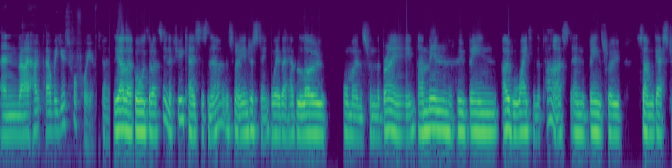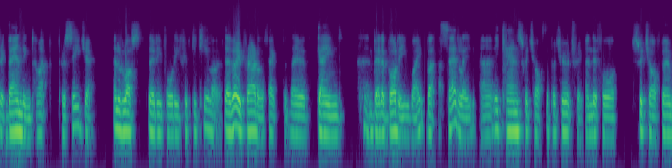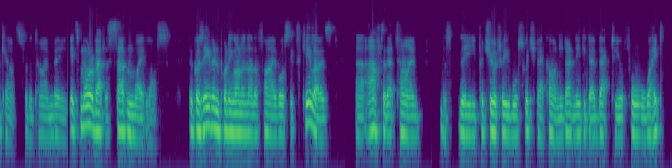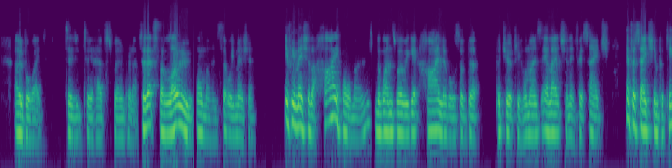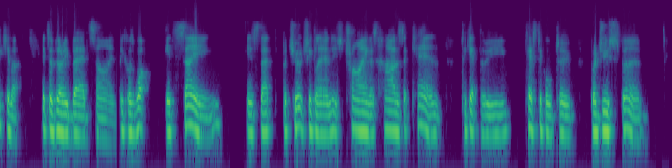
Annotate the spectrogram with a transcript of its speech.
and I hope they'll be useful for you. The other cause that I've seen a few cases now, it's very interesting, where they have low hormones from the brain are men who've been overweight in the past and been through some gastric banding type procedure and have lost 30, 40, 50 kilos. They're very proud of the fact that they have gained better body weight, but sadly, uh, it can switch off the pituitary and therefore switch off sperm counts for the time being. It's more about the sudden weight loss because even putting on another five or six kilos uh, after that time, the, the pituitary will switch back on. You don't need to go back to your full weight overweight to, to have sperm production. So that's the low hormones that we measure. If we measure the high hormones, the ones where we get high levels of the pituitary hormones, LH and FSH, FSH in particular, it's a very bad sign because what it's saying is that pituitary gland is trying as hard as it can to get the testicle to produce sperm.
